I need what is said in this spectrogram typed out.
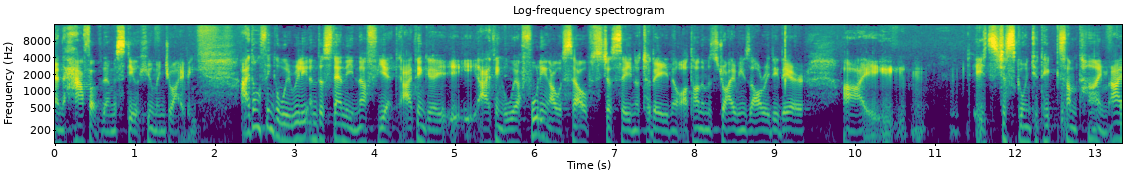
and half of them are still human driving. I don't think we really understand enough yet. I think, uh, I think we are fooling ourselves just saying, you know, today, you know, autonomous driving is already there. Uh, it's just going to take some time. I,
